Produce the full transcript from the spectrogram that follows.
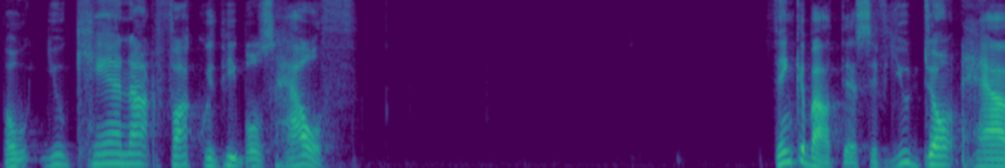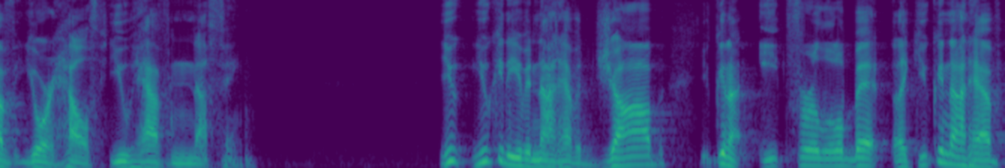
but you cannot fuck with people's health. Think about this. If you don't have your health, you have nothing. You, you could even not have a job. You cannot eat for a little bit. Like you cannot have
